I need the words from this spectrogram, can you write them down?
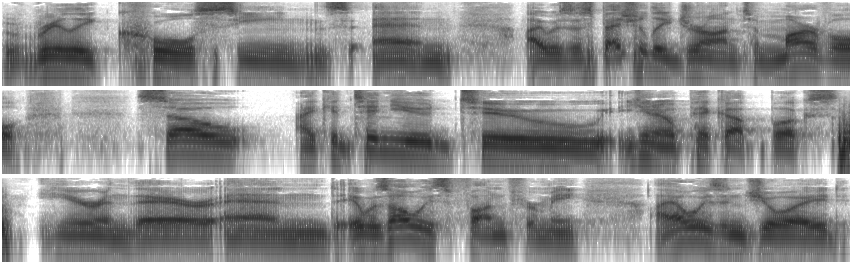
really cool scenes, and I was especially drawn to Marvel. So I continued to, you know, pick up books here and there, and it was always fun for me. I always enjoyed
